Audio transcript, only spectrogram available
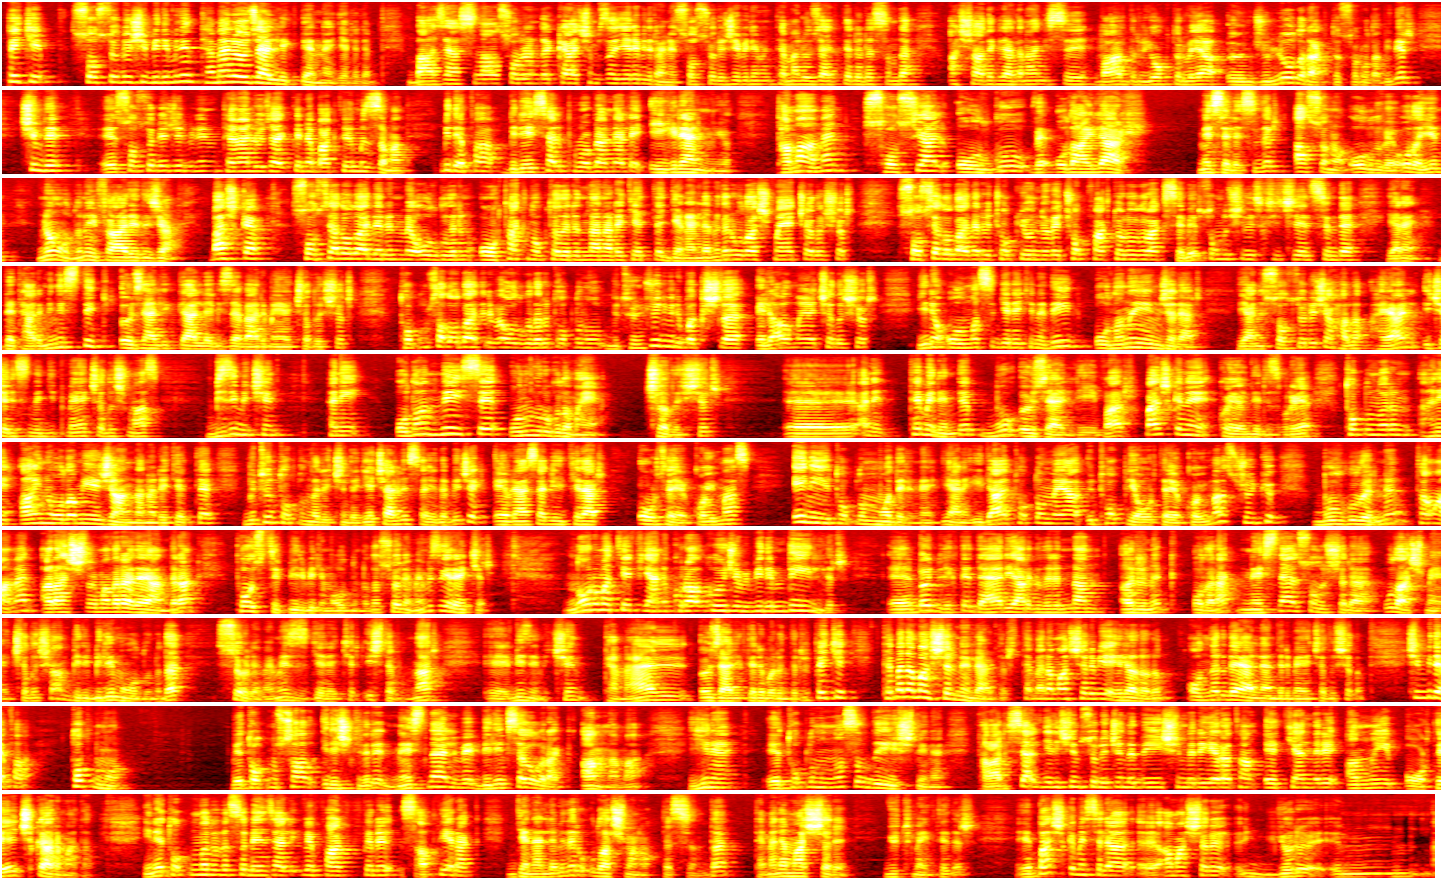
Peki sosyoloji biliminin temel özelliklerine gelelim. Bazen sınav sorularında karşımıza gelebilir. Hani sosyoloji biliminin temel özellikleri arasında aşağıdakilerden hangisi vardır yoktur veya öncüllü olarak da sorulabilir. Şimdi e, sosyoloji biliminin temel özelliklerine baktığımız zaman bir defa bireysel problemlerle ilgilenmiyor. Tamamen sosyal olgu ve olaylar meselesidir. Az sonra olgu ve olayın ne olduğunu ifade edeceğim. Başka sosyal olayların ve olguların ortak noktalarından hareketle genellemelere ulaşmaya çalışır. Sosyal olayları çok yönlü ve çok faktör olarak sebep sonuç ilişkisi içerisinde yani deterministik özelliklerle bize vermeye çalışır. Toplumsal olayları ve olguları toplumu bütüncül bir bakışla ele almaya çalışır. Yine olması gerekeni değil olanı inceler. Yani sosyoloji hayal içerisinde gitmeye çalışmaz. Bizim için hani olan neyse onu vurgulamaya çalışır ee, hani temelinde bu özelliği var. Başka ne koyabiliriz buraya? Toplumların hani aynı olamayacağından hareketle bütün toplumlar içinde geçerli sayılabilecek evrensel ilkeler ortaya koymaz. en iyi toplum modelini yani ideal toplum veya ütopya ortaya koymaz. Çünkü bulgularını tamamen araştırmalara dayandıran pozitif bir bilim olduğunu da söylememiz gerekir. Normatif yani kural koyucu bir bilim değildir. E, böylelikle değer yargılarından arınık olarak nesnel sonuçlara ulaşmaya çalışan bir bilim olduğunu da söylememiz gerekir. İşte bunlar e, bizim için temel özellikleri barındırır. Peki temel amaçları nelerdir? Temel amaçları bir ele alalım. Onları değerlendirmeye çalışalım. Şimdi bir defa toplumu ve toplumsal ilişkileri nesnel ve bilimsel olarak anlama, yine e, toplumun nasıl değiştiğini, tarihsel gelişim sürecinde değişimleri yaratan etkenleri anlayıp ortaya çıkarmada, yine toplumlar arası benzerlik ve farklılıkları saptayarak genellemelere ulaşma noktasında temel amaçları gütmektedir. E, başka mesela e, amaçları göre, e,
